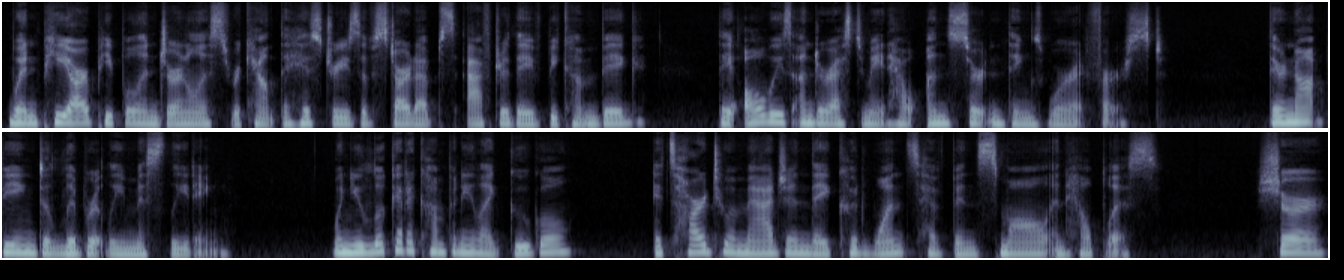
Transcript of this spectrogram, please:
When PR people and journalists recount the histories of startups after they've become big, they always underestimate how uncertain things were at first. They're not being deliberately misleading. When you look at a company like Google, it's hard to imagine they could once have been small and helpless. Sure,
